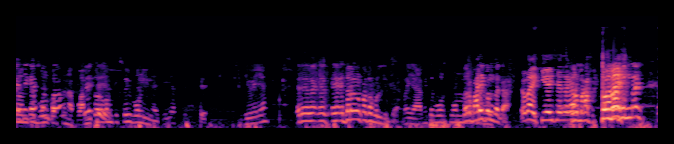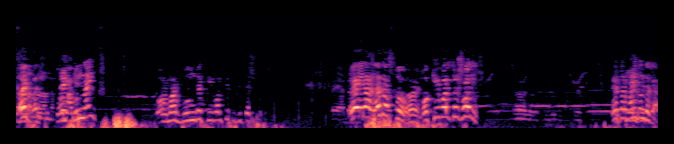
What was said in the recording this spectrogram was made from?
শুনতে ভুল তো। করছেন আপু। আমি তো। ওরকম কিছুই বলি নাই ঠিক আছে? জি ভাইয়া। কথা বললি। ভাই আমি তো বলছি অন্য বাড়ি কোন জায়গা? ভাই কি হয়েছে জায়গা? তোর মা তোর মা নাই? তোর মা নাই? ও আমার বোন যে কি বলছে তুই জিজ্ঞেস কর। এই না না দোস্ত ও কি বলছে শোন? এ তোর বাড়ি কোন জায়গা?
